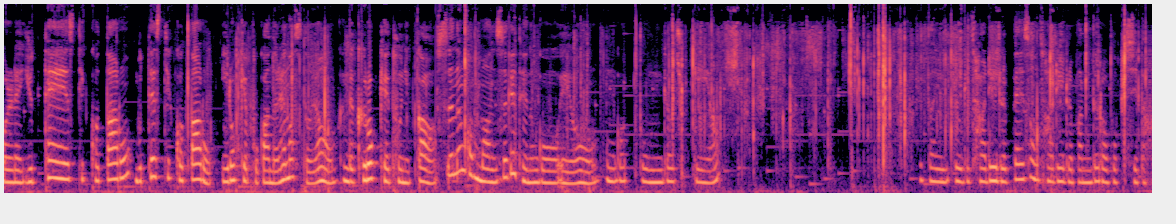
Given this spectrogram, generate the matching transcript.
원래 유태 스티커 따로, 무태 스티커 따로 이렇게 보관을 해놨어요. 근데 그렇게 두니까 쓰는 것만 쓰게 되는 거예요. 이것도 옮겨줄게요. 일단 여기 자리를 빼서 자리를 만들어 봅시다.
